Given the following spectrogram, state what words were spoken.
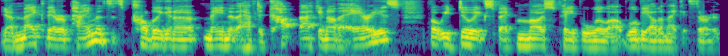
you know, make their repayments. It's probably going to mean that they have to cut back in other areas, but we do expect most people will, uh, will be able to make it through.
